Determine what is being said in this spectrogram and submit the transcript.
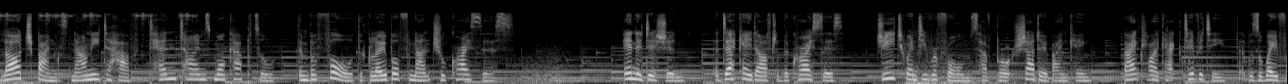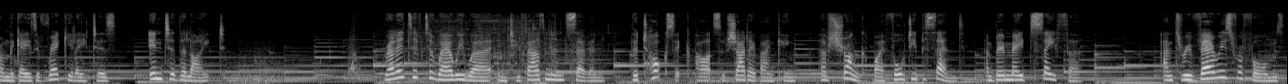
large banks now need to have 10 times more capital than before the global financial crisis. In addition, a decade after the crisis, G20 reforms have brought shadow banking, bank like activity that was away from the gaze of regulators, into the light. Relative to where we were in 2007, the toxic parts of shadow banking have shrunk by 40% and been made safer. And through various reforms,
